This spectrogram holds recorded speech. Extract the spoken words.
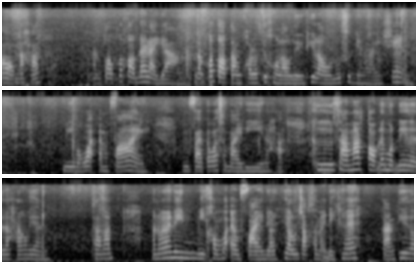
ตอบนะคะ การตอบก็ตอบได้หลายอย่าง แล้วก็ตอบตามความรู้สึกของเราเลยที่เรารู้สึกอย่างไร เช่น B บอกว่า I'm fine I'm fine แปลว่าสบายดีนะคะ คือสามารถตอบได้หมดนี่เลยนะคะนักเรียน สามารถมันไม่ได้มีคำว่า I'm fine เดียวที่เรารู้จักสมัยเด็กใช่ไหมการที่เรา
